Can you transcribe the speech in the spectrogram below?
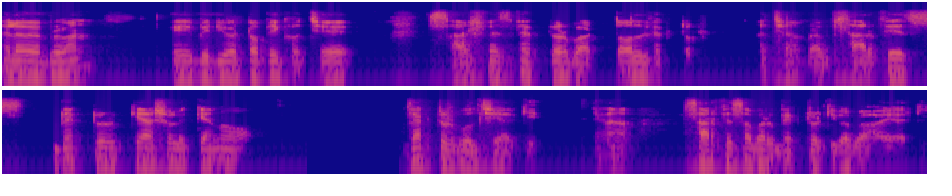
হ্যালো এভরিওয়ান এই ভিডিওর টপিক হচ্ছে সারফেস ভেক্টর বা তল ভেক্টর আচ্ছা আমরা সারফেস ভেক্টরকে আসলে কেন ভেক্টর বলছি আর কি? না? সারফেস আবার ভেক্টর কীভাবে হয় আর কি?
